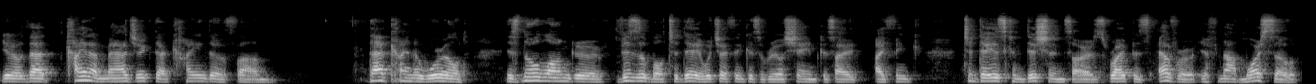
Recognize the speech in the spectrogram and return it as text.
you know, that kind of magic, that kind of, um, that kind of world is no longer visible today, which I think is a real shame because I, I think today's conditions are as ripe as ever, if not more so,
